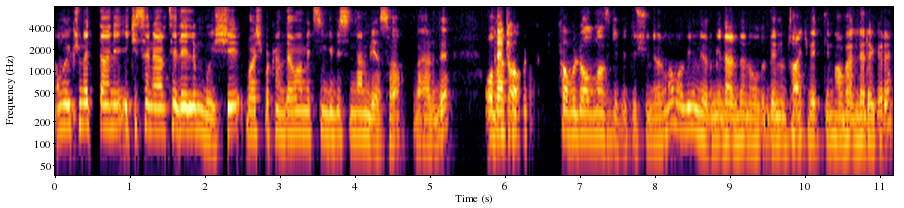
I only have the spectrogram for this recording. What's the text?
Ama hükümet de hani iki sene erteleyelim bu işi. Başbakan devam etsin gibisinden bir yasa verdi. O da Evet, kabul, kabul olmaz gibi düşünüyorum ama bilmiyorum ileride ne olur benim takip ettiğim haberlere göre.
